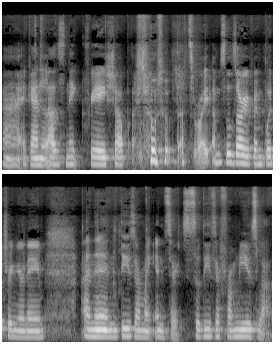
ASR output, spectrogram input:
Uh, again, Lasnik Create Shop. I don't know if that's right. I'm so sorry if I'm butchering your name. And then these are my inserts. So these are from MuzeLab.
